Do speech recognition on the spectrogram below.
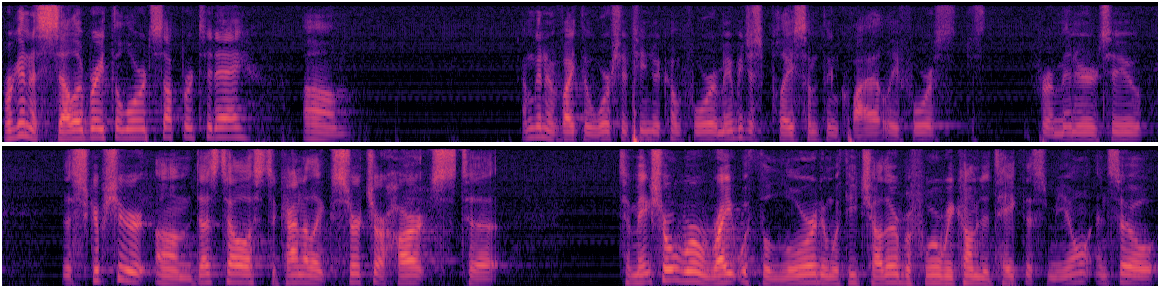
We're going to celebrate the Lord's Supper today. Um, I'm going to invite the worship team to come forward. Maybe just play something quietly for us, just for a minute or two. The scripture um, does tell us to kind of like search our hearts to to make sure we're right with the Lord and with each other before we come to take this meal. And so,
